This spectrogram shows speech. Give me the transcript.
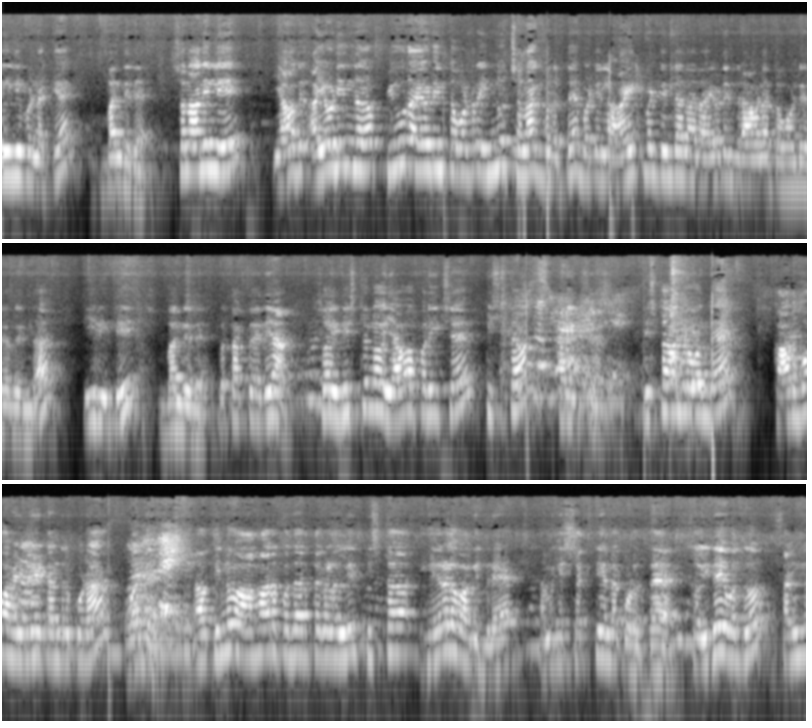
ನೀಲಿ ಬಣ್ಣಕ್ಕೆ ಬಂದಿದೆ. ಸೊ ನಾನಿಲ್ಲಿ ಯಾವ್ದು ಅಯೋಡಿನ್ ಪ್ಯೂರ್ ಅಯೋಡಿನ್ ತಗೊಂಡ್ರೆ ಇನ್ನೂ ಚೆನ್ನಾಗಿ ಬರುತ್ತೆ ಬಟ್ ಇಲ್ಲ ಆಯಿಂಟ್ಮೆಂಟ್ ಇಂದ ನಾನು ಅಯೋಡಿನ್ ದ್ರಾವಣ ತಗೊಂಡಿರೋದ್ರಿಂದ ಈ ರೀತಿ ಬಂದಿದೆ. ಗೊತ್ತಾಗ್ತಾ ಇದೆಯಾ? ಸೊ ಇದಿಷ್ಟು ಯಾವ ಪರೀಕ್ಷೆ? ಪಿಷ್ಟ ಪರೀಕ್ಷೆ. ಪಿಷ್ಟ ಅಂದ್ರೆ ಒಂದೇ ಕಾರ್ಬೋಹೈಡ್ರೇಟ್ ಅಂದ್ರೂ ಕೂಡ ಒಂದೇ. ನಾವು ತಿನ್ನುವ ಆಹಾರ ಪದಾರ್ಥಗಳಲ್ಲಿ ಪಿಷ್ಟ ಹೇರಳವಾಗಿದ್ರೆ ನಮಗೆ ಶಕ್ತಿಯನ್ನ ಕೊಡುತ್ತೆ. ಸೊ ಇದೇ ಒಂದು ಸಣ್ಣ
